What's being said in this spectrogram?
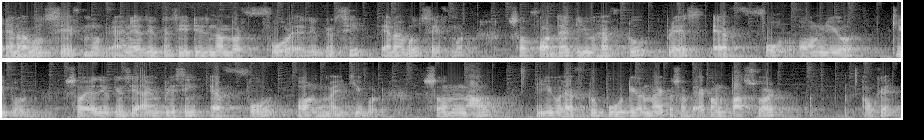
enable safe mode. And as you can see it is number 4 as you can see enable safe mode. So for that you have to press F4 on your keyboard. So as you can see I am pressing F4 on my keyboard. So now you have to put your Microsoft account password okay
